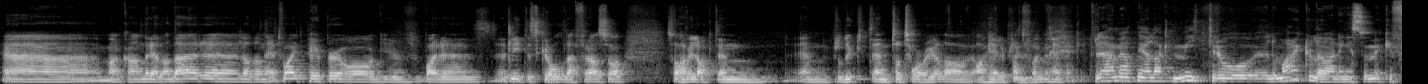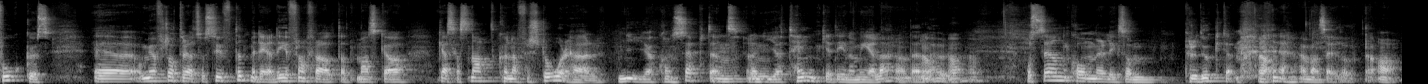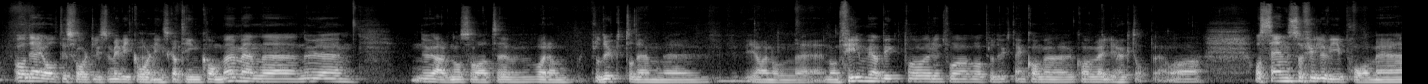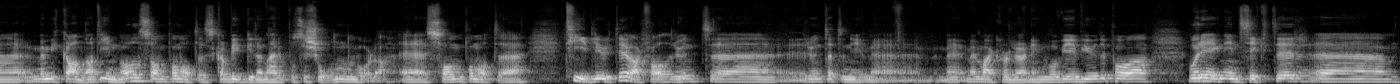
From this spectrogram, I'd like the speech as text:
Eh, man kan redan där eh, ladda ner ett white paper och bara ett litet scroll därifrån så, så har vi lagt en, en produkt, en tutorial av, av hela plattformen helt enkelt. Mm. Det här med att ni har lagt mikro eller microlearning så mycket fokus. Eh, om jag förstått det rätt så syftet med det, det är framförallt att man ska ganska snabbt kunna förstå det här nya konceptet, mm, eller mm. nya tänket inom e-lärande, eller hur? Ja, ja. Och sen kommer liksom produkten, ja. om man säger så. Ja. Och det är ju alltid svårt liksom, i vilken ordning ska ting komma, men uh, nu, nu är det nog så att uh, vår produkt och den uh, vi har någon, någon film vi har byggt på runt vår, vår produkt, den kommer, kommer väldigt högt uppe. Och, och sen så fyller vi på med, med mycket annat innehåll som på något ska bygga den här positionen vår då, eh, som på något tidigt ute i alla fall runt, eh, runt detta nya med, med, med microlearning, där vi bjuder på våra egna insikter. Eh,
